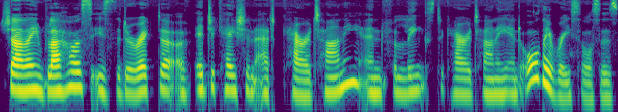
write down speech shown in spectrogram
Sharlene Vlahos is the Director of Education at Karitane, and for links to Karitane and all their resources,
